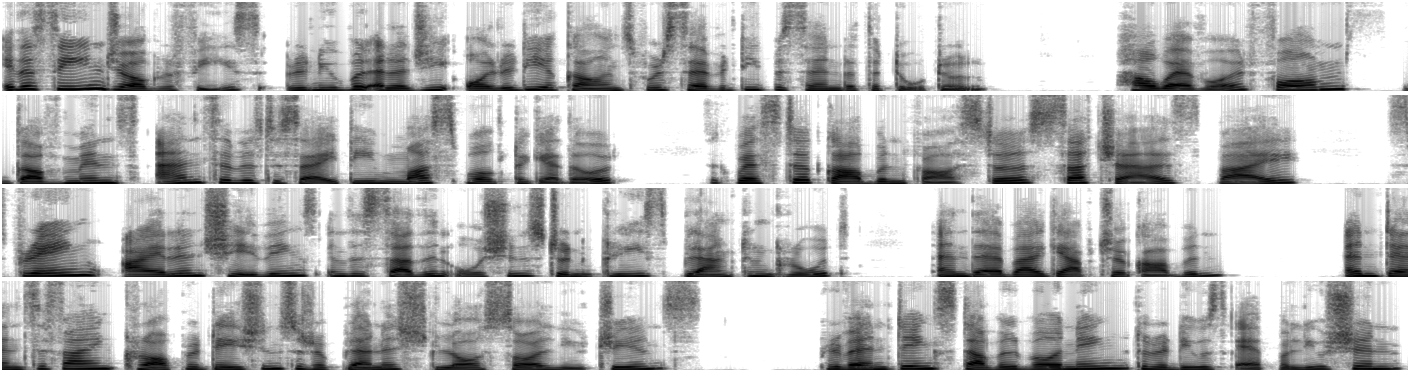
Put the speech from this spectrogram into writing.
In the same geographies, renewable energy already accounts for 70% of the total. However, firms, governments, and civil society must work together to sequester carbon faster, such as by spraying iron shavings in the southern oceans to increase plankton growth and thereby capture carbon, intensifying crop rotations to replenish lost soil nutrients, preventing stubble burning to reduce air pollution,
